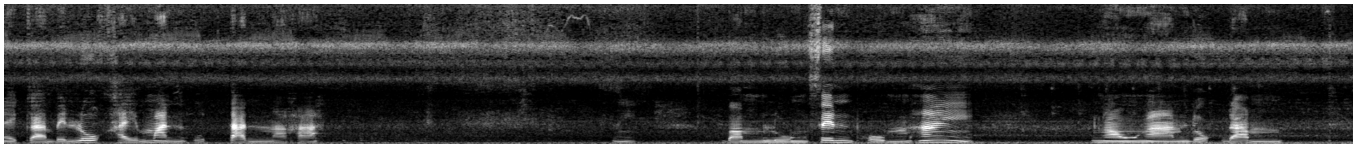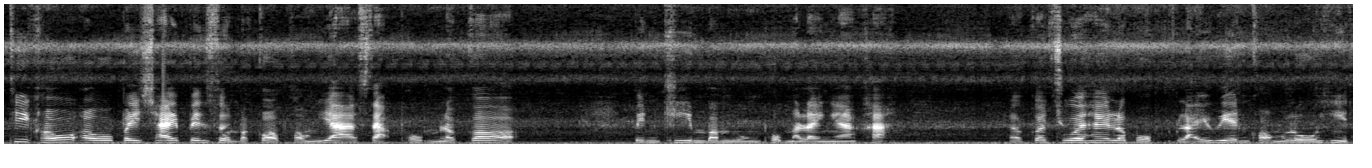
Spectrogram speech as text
ในการเป็นโรคไขมันอุดตันนะคะ นี่บำรุงเส้นผมให้เงางามดกดำที่เขาเอาไปใช้เป็นส่วนประกอบของยาสระผมแล้วก็เป็นครีมบำรุงผมอะไรเงี้ยค่ะ แล้วก็ช่วยให้ระบบไหลเวียนของโลหิต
